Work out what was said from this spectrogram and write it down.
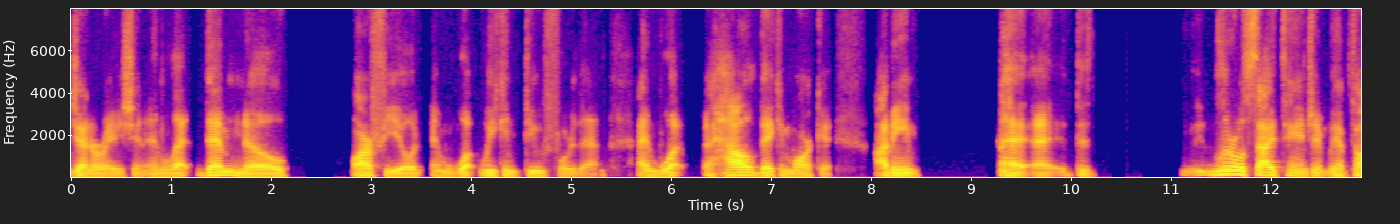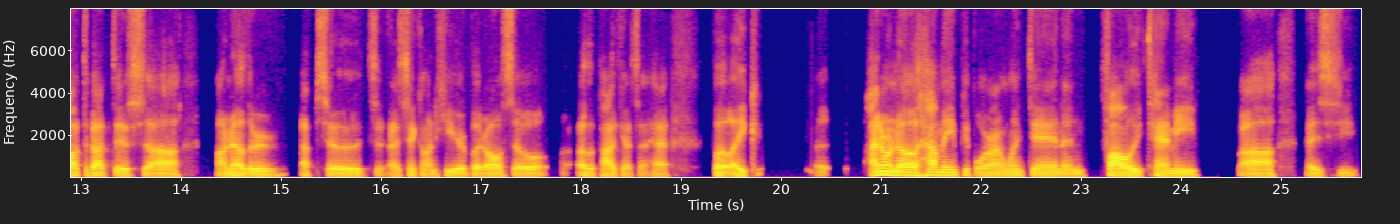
generation and let them know our field and what we can do for them and what how they can market. I mean, I, I, the literal side tangent. We have talked about this uh, on other episodes, I think on here, but also other podcasts I have. But like, uh, I don't know how many people are on LinkedIn and follow Tammy uh, as he,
